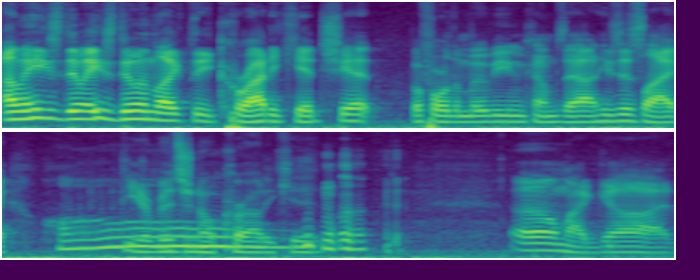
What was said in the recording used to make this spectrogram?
I mean, he's doing he's doing like the Karate Kid shit before the movie even comes out. He's just like, oh. The original Karate Kid. oh my god!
